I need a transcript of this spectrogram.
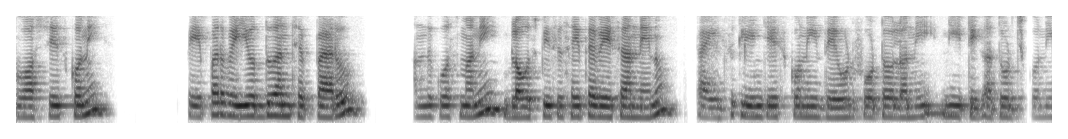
వాష్ చేసుకొని పేపర్ వేయొద్దు అని చెప్పారు. అందుకోసమని బ్లౌజ్ పీసెస్ అయితే వేశాను నేను. టైల్స్ క్లీన్ చేసుకొని దేవుడి ఫోటోలని నీట్గా తుడుచుకొని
